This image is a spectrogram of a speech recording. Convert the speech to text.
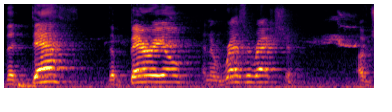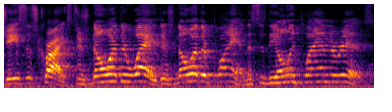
the death, the burial, and the resurrection of Jesus Christ. There's no other way, there's no other plan. This is the only plan there is.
